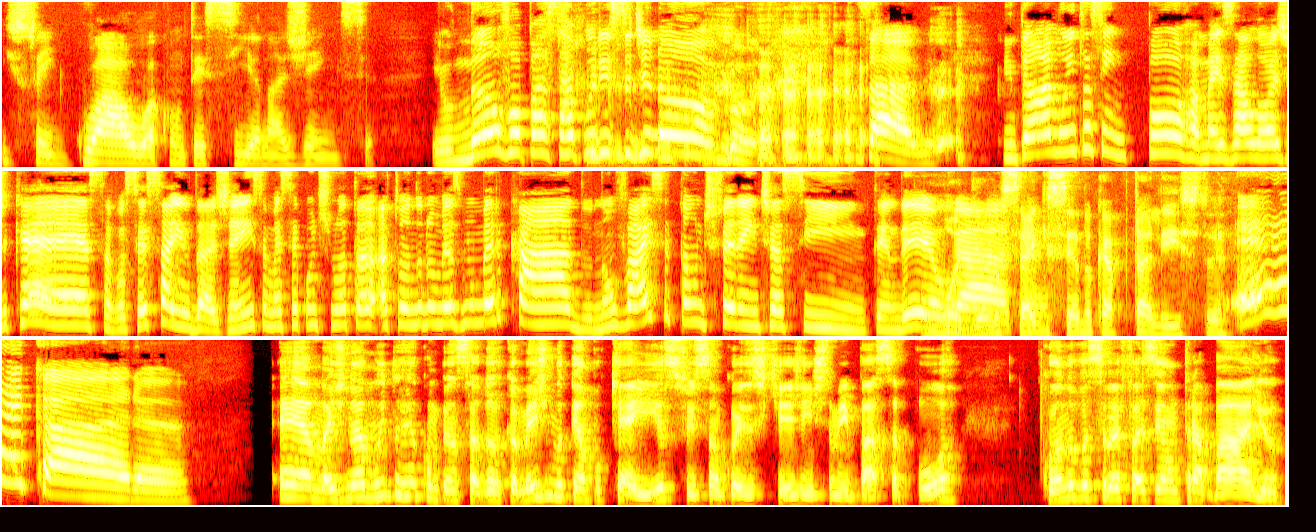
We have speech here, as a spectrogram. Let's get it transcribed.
Isso é igual acontecia na agência. Eu não vou passar por isso de novo, sabe? Então é muito assim, porra, mas a lógica é essa. Você saiu da agência, mas você continua atuando no mesmo mercado. Não vai ser tão diferente assim, entendeu? O modelo gata? segue sendo capitalista. É, cara. É, mas não é muito recompensador que ao mesmo tempo que é isso, e são coisas que a gente também passa por, quando você vai fazer um trabalho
